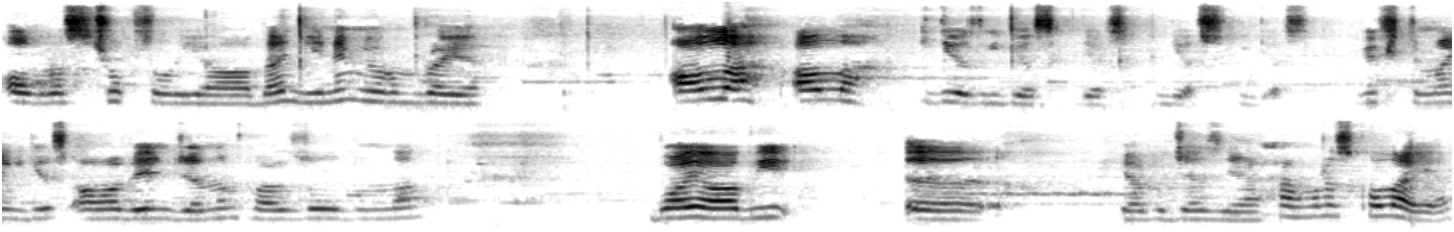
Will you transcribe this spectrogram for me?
O burası çok zor ya. Ben yenemiyorum burayı. Allah Allah. Gidiyoruz gidiyoruz gidiyoruz gidiyoruz gidiyoruz. Büyük ihtimal gidiyoruz ama benim canım fazla olduğundan bayağı bir e, yapacağız ya. Ha burası kolay ya.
